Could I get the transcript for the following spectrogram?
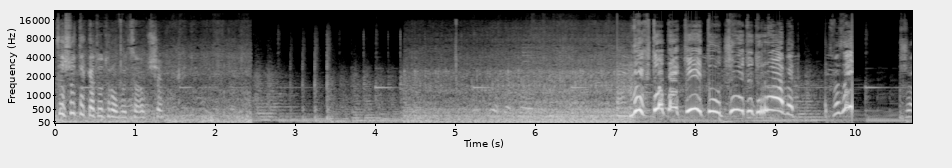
Це що таке тут робиться взагалі? Ви хто такі тут? Що ви тут робите? Ви вже?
